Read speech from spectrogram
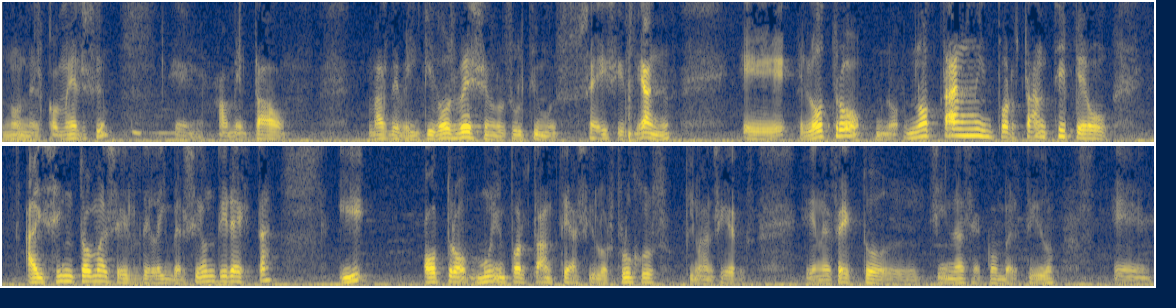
¿no? en el comercio, eh, ha aumentado más de 22 veces en los últimos 6, 7 años. Eh, el otro, no, no tan importante, pero hay síntomas el de la inversión directa y otro muy importante, así los flujos financieros. En efecto, China se ha convertido en,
